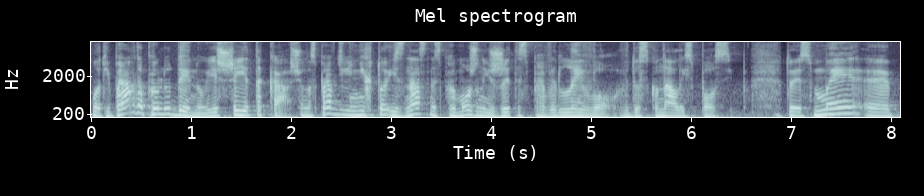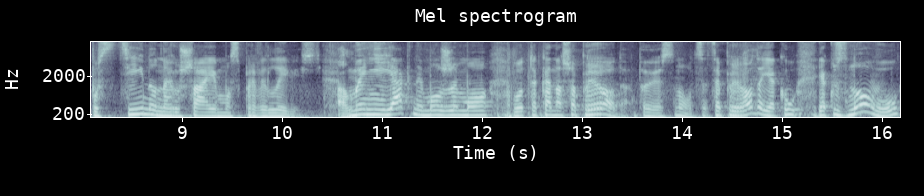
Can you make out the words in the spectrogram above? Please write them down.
От і правда про людину є ще є така, що насправді ніхто із нас не спроможний жити справедливо в досконалий спосіб. Тобто ми е, постійно нарушаємо справедливість. Ми ніяк не можемо, от така наша природа. Тобто, ну, це, це природа, яку, яку знову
